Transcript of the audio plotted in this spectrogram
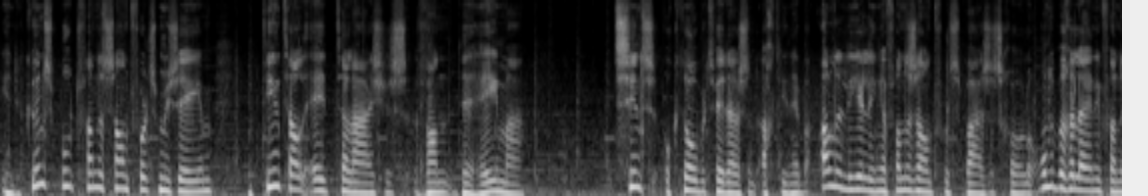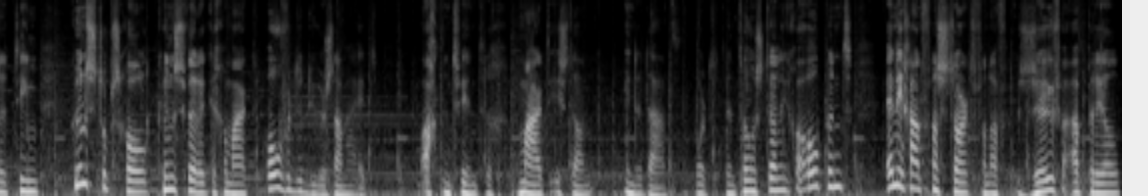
in de kunstboet van het Zandvoorts Museum... een tiental etalages van de HEMA. Sinds oktober 2018 hebben alle leerlingen van de Zandvoortse basisscholen... onder begeleiding van het team Kunst op School kunstwerken gemaakt over de duurzaamheid. Op 28 maart is dan inderdaad wordt de tentoonstelling geopend. En die gaat van start vanaf 7 april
